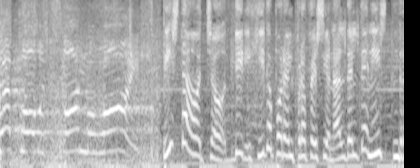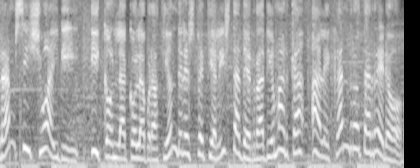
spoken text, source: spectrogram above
That ball was on the line. Pista 8, dirigido por el profesional del tenis Ramsey Schwaibi y con la colaboración del especialista de Radio Marca Alejandro Tarrero.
